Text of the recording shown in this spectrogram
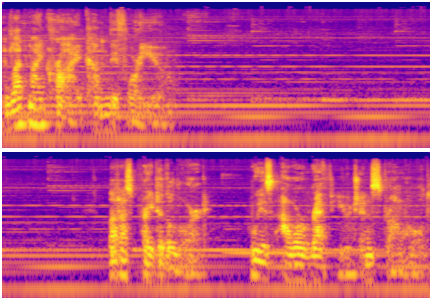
and let my cry come before you. Let us pray to the Lord who is our refuge and stronghold.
